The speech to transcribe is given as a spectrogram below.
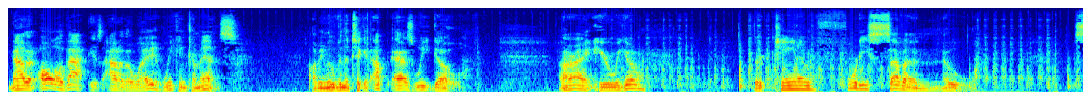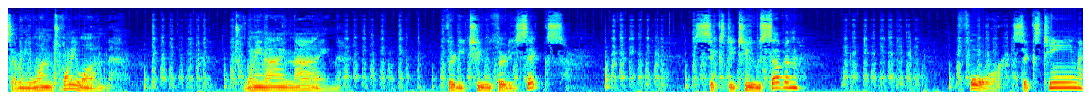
Now that all of that is out of the way, we can commence. I'll be moving the ticket up as we go. All right, here we go. 13 and 47. No. 71 21. 29 9. 32 36. 62 7. 4 16.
